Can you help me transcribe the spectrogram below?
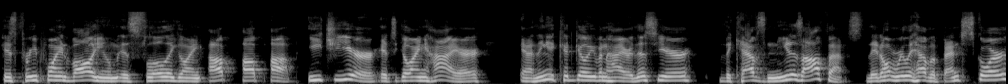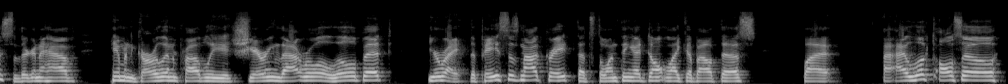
his three point volume is slowly going up, up, up. Each year, it's going higher. And I think it could go even higher this year. The Cavs need his offense. They don't really have a bench score, so they're going to have him and Garland probably sharing that role a little bit you're right. The pace is not great. That's the one thing I don't like about this. But I looked also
